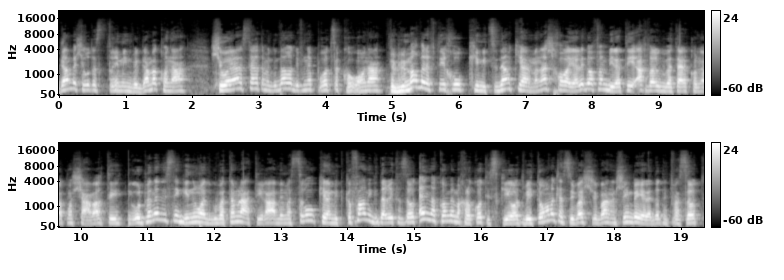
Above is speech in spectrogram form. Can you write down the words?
גם בשירות הסטרימינג וגם בקולנוע שהוא היה הסרט המדובר עוד לפני פרוץ הקורונה ובמרבל הבטיחו כי מצדם כי האלמנה שחורה יעלה באופן בלעדי אך ורק בבתי הקולנוע כמו שאמרתי. אולפני דיסני גינו על תגובתם לעתירה ומסרו כי למתקפה המגדרית הזאת אין מקום במחלוקות עסקיות והיא תורמת לסביבה שבה נשים וילדות נתפסות.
